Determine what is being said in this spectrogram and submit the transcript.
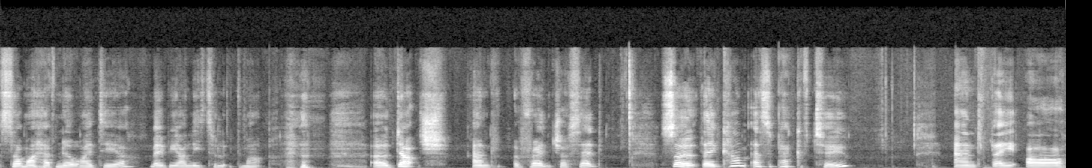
some I have no idea. Maybe I need to look them up. uh, Dutch and French, I said. So they come as a pack of two and they are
